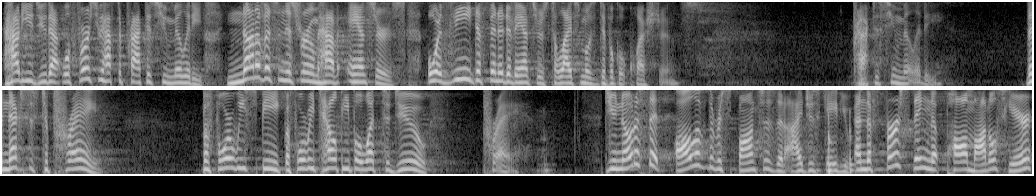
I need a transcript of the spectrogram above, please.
How do you do that? Well, first you have to practice humility. None of us in this room have answers or the definitive answers to life's most difficult questions. Practice humility. The next is to pray. Before we speak, before we tell people what to do, pray. Do you notice that all of the responses that I just gave you, and the first thing that Paul models here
